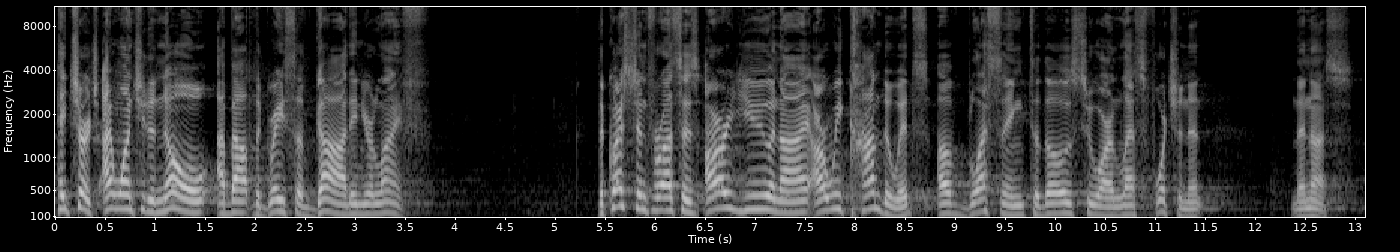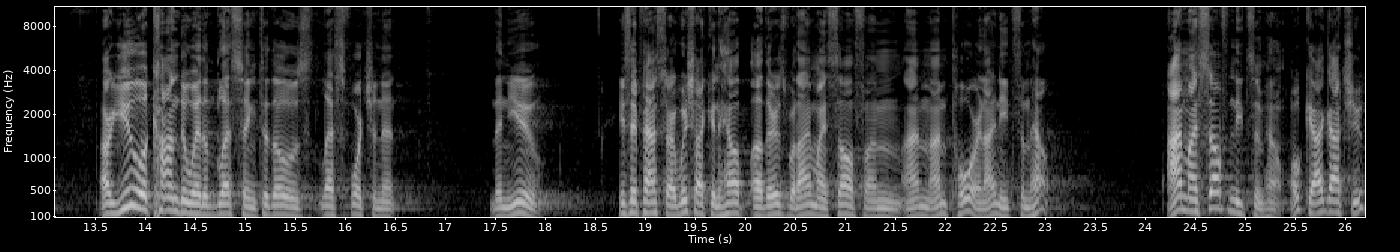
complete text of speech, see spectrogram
Hey, church, I want you to know about the grace of God in your life. The question for us is Are you and I, are we conduits of blessing to those who are less fortunate than us? Are you a conduit of blessing to those less fortunate than you? You say, Pastor, I wish I could help others, but I myself, I'm, I'm, I'm poor and I need some help. I myself need some help. Okay, I got you.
